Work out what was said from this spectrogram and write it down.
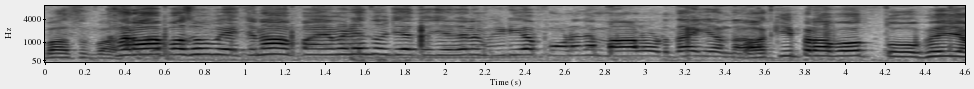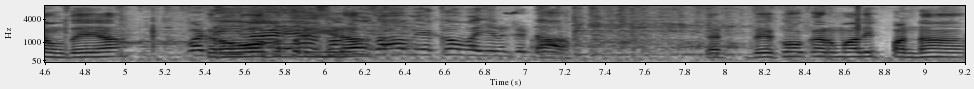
ਬਸ ਬਸ। ਖਰਾ ਪਸ਼ੂ ਵੇਚਣਾ ਆਪਾਂ ਐਵੇਂ ਨਹੀਂ ਦੂਜੇ ਤੀਜੇ ਦਿਨ ਵੀਡੀਓ ਪਾਉਣੇ ਤੇ ਮਾਲ ਉੱਡਦਾ ਹੀ ਜਾਂਦਾ। ਬਾਕੀ ਭਰਾਵੋ ਤੋਹਫੇ ਹੀ ਆਉਂਦੇ ਆ। ਵੱਡੀ ਕ੍ਰਾਸ ਵੈੜ ਆ, ਬਰੀਡ ਆ। ਸੰਧੂ ਸਾਹਿਬ ਵੇਖੋ ਵਜਨ ਕਿੱਡਾ। ਤੇ ਦੇਖੋ ਕਰਮ ਵਾਲੀ ਪੰਡਾਂ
